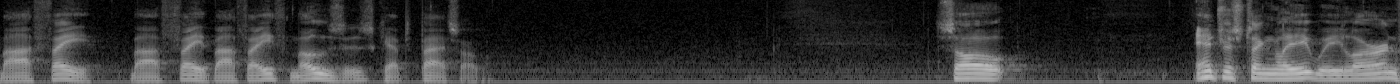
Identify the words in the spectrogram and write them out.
by faith, by faith, by faith, Moses kept Passover. So, interestingly, we learn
